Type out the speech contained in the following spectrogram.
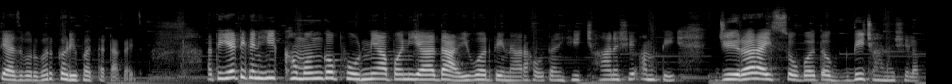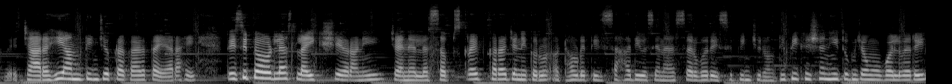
त्याचबरोबर कढीपत्ता टाकायचा. आता या ठिकाणी ही खमंग फोडणी आपण या डाळीवर देणार आहोत आणि ही छान अशी आमटी जिरा राईससोबत अगदी छान अशी लागते. चारही आमटींचे प्रकार तयार आहे. रेसिपी आवडल्यास लाईक शेअर आणि चॅनलला सबस्क्राईब करा जेणेकरून आठवड्यातील सहा दिवस येणाऱ्या सर्व रेसिपींची नोटिफिकेशन ही तुमच्या मोबाईलवर येईल.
